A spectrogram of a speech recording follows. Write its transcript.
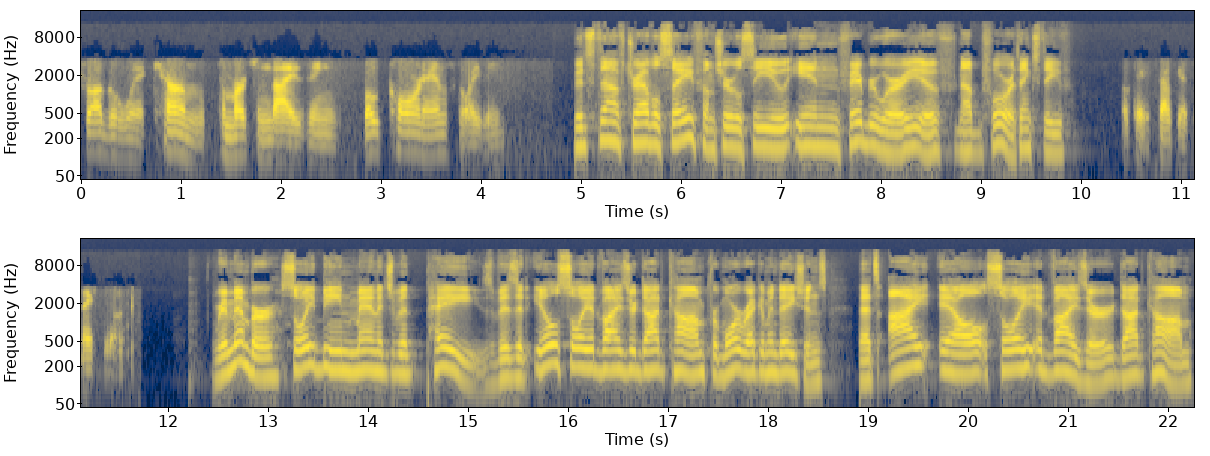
struggle when it comes to merchandising both corn and soybean. Good stuff. Travel safe. I'm sure we'll see you in February, if not before. Thanks, Steve. Okay, sounds good. Thanks lot. Remember, soybean management pays. Visit ilsoyadvisor.com for more recommendations. That's ilsoyadvisor.com,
